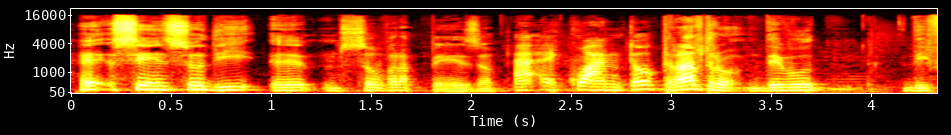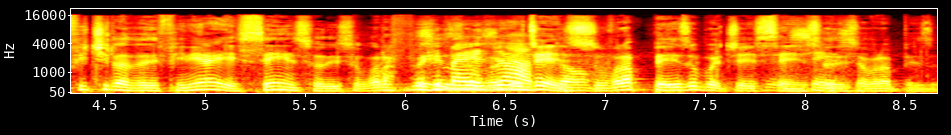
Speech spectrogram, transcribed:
eh, senso di eh, sovrappeso. Ah, e quanto? Tra l'altro, devo. Difficile da definire il senso di sovrappeso. Sì, esatto. C'è il sovrappeso, poi c'è il Il senso, senso. di sovrappeso.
